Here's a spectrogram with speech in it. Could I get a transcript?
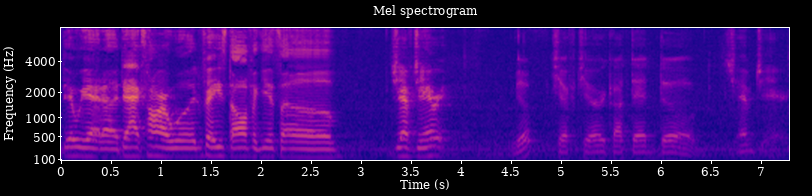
Then we had uh, Dax Harwood faced off against uh, Jeff Jarrett. Yep. Jeff Jarrett got that dub. Jeff Jarrett.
